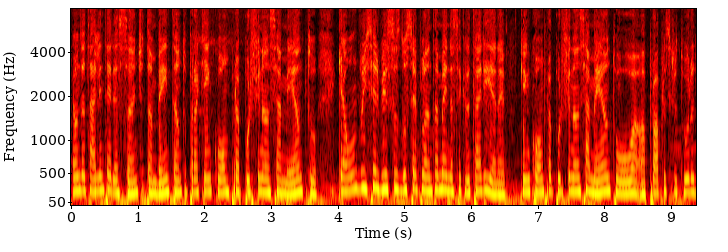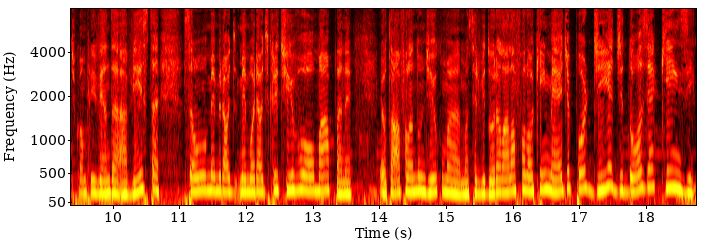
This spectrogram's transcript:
É um detalhe interessante também, tanto para quem compra por financiamento, que é um dos serviços do CEPLAN também, da Secretaria, né? Quem compra por financiamento ou a própria escritura de compra e venda à vista, são o memorial, memorial descritivo ou mapa, né? Eu estava falando um dia com uma, uma, servidora lá, ela falou que em média por dia de 12 a 15.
